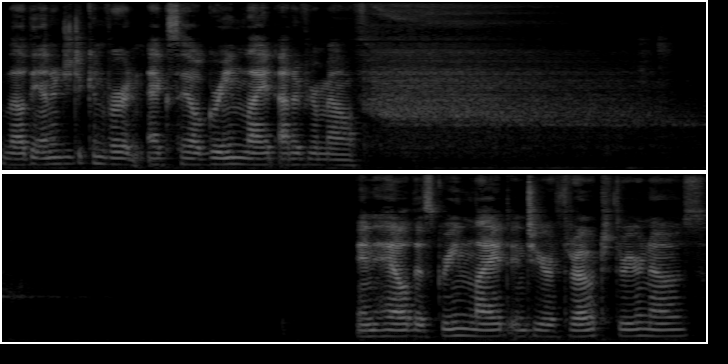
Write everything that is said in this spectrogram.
Allow the energy to convert and exhale green light out of your mouth. Inhale this green light into your throat through your nose.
